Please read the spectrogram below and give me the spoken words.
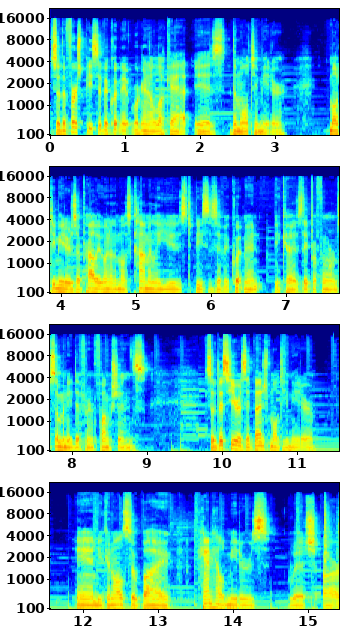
So the first piece of equipment we're going to look at is the multimeter. Multimeters are probably one of the most commonly used pieces of equipment because they perform so many different functions. So this here is a bench multimeter, and you can also buy handheld meters, which are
